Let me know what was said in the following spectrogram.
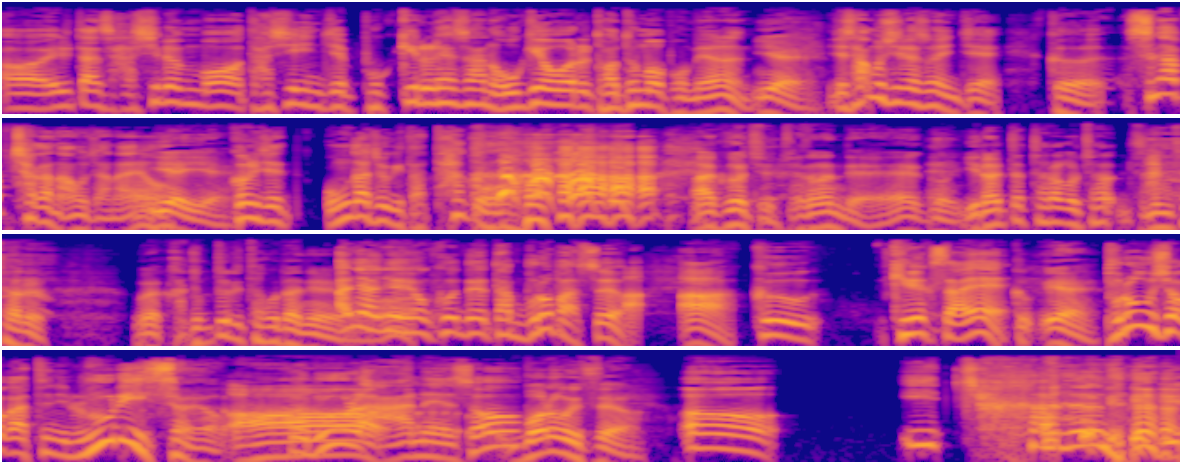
어, 일단 사실은 뭐 다시 이제 복귀를 해서 한 5개월을 더듬어 보면 예. 이제 사무실에서 이제 그 승합차가 나오잖아요. 예, 예. 그걸 이제 온 가족이 다 타고 아, 그거 죄- 죄송한데 그 일할 때 타라고 차- 주는 차를 왜 가족들이 타고 다녀요? 아니 아니요 형 그거 내가 다 물어봤어요. 아, 아, 그 기획사에 그, 예. 브로우셔 같은 룰이 있어요. 아. 그 룰 안에서 뭐라고 있어요? 어 이 차는 예,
